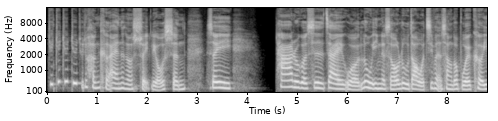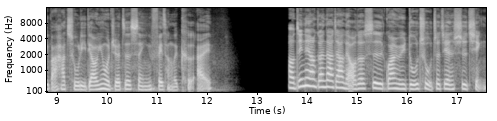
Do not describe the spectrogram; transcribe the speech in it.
啾啾啾啾啾就很可爱的那种水流声。所以，它如果是在我录音的时候录到，我基本上都不会刻意把它处理掉，因为我觉得这声音非常的可爱。好，今天要跟大家聊的是关于独处这件事情，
